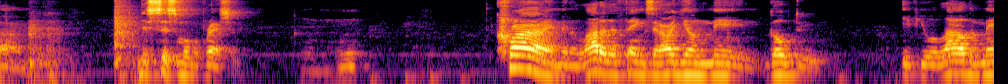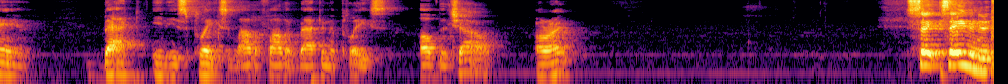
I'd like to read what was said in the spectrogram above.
um, this system of oppression crime and a lot of the things that our young men go through, if you allow the man back in his place, allow the father back in the place of the child, all right? Say, say even, if,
